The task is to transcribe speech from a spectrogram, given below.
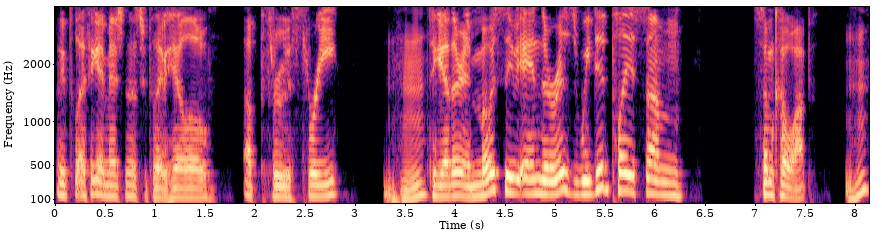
we play, I think I mentioned this. We played Halo up through three mhm. together, and mostly. And there is we did play some some co op. Mhm.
